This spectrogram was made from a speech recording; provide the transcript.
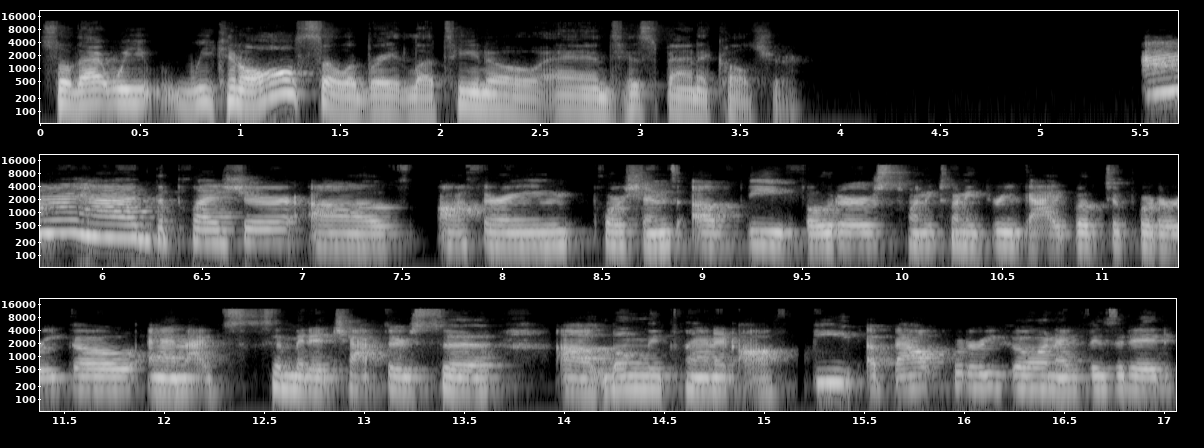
so that we we can all celebrate Latino and Hispanic culture? I had the pleasure of authoring portions of the Fodor's 2023 Guidebook to Puerto Rico, and I've submitted chapters to uh, Lonely Planet Offbeat about Puerto Rico, and I visited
